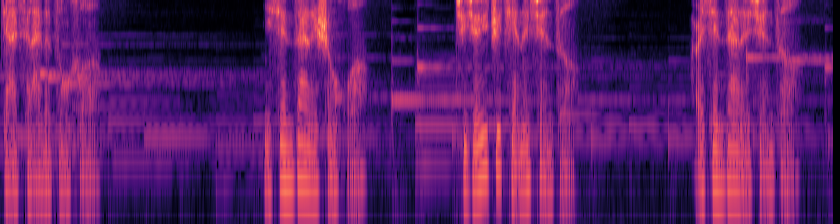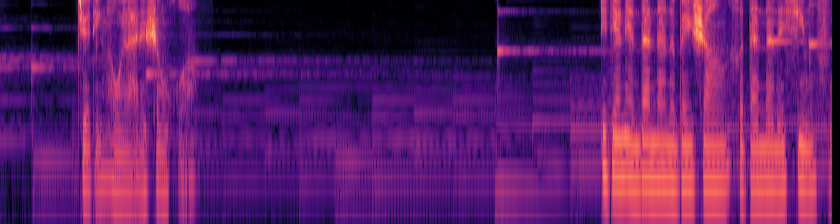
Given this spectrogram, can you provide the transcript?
加起来的总和。你现在的生活，取决于之前的选择，而现在的选择，决定了未来的生活。一点点淡淡的悲伤和淡淡的幸福，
